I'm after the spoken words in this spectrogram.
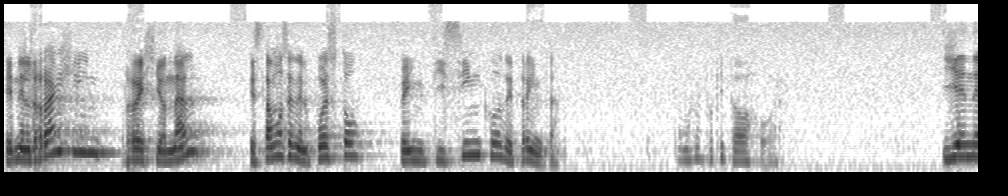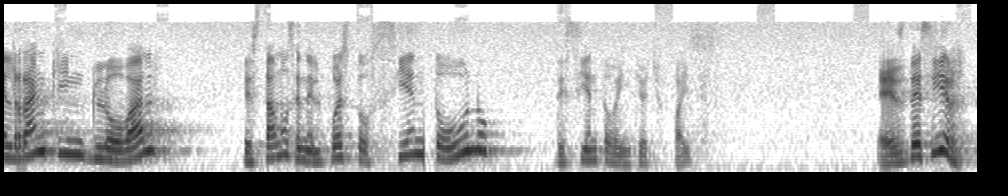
en el ranking regional estamos en el puesto 25 de 30. Estamos un poquito abajo ahora. Y en el ranking global estamos en el puesto 101 de 128 países. Es decir,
